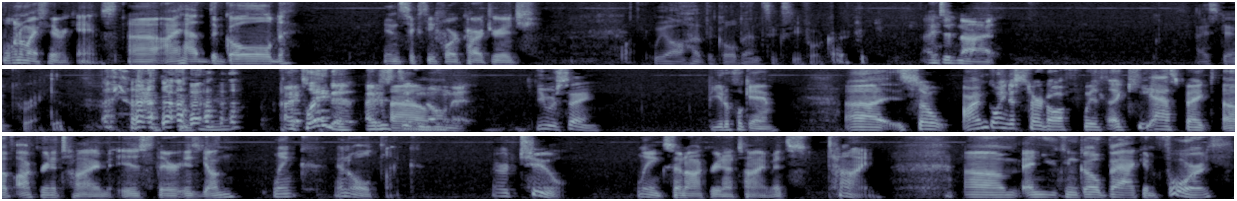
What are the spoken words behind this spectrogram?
one of my favorite games. Uh, I had the gold N64 cartridge. We all had the gold N64 cartridge. I did not. I stand corrected. I played it. I just didn't Um, own it. You were saying Beautiful game. Uh, so I'm going to start off with a key aspect of Ocarina of Time is there is young Link and old Link. There are two links in Ocarina of Time. It's time. Um, and you can go back and forth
